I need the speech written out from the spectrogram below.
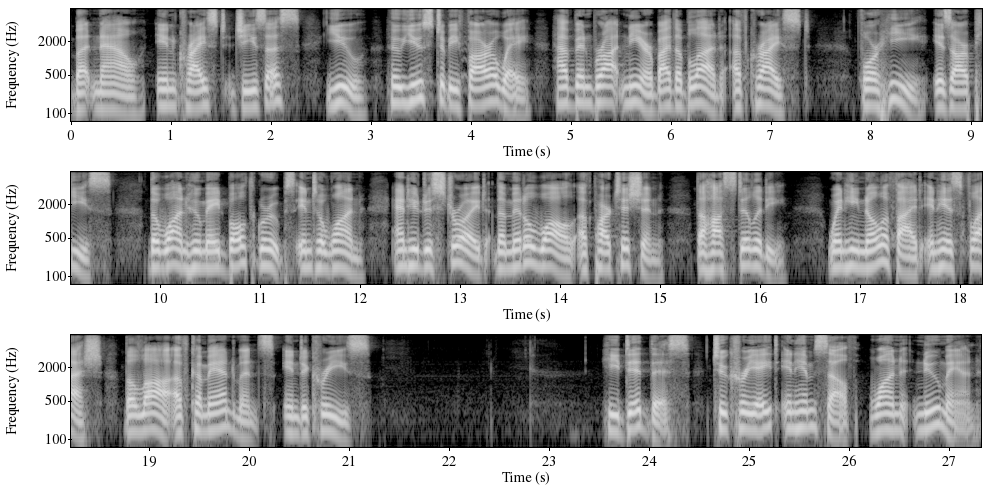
But now, in Christ Jesus, you, who used to be far away, have been brought near by the blood of Christ. For he is our peace the one who made both groups into one, and who destroyed the middle wall of partition, the hostility, when he nullified in his flesh the law of commandments in decrees. He did this to create in himself one new man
